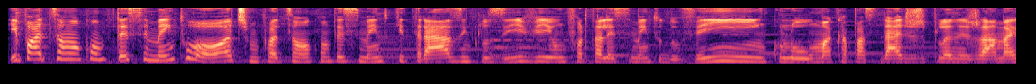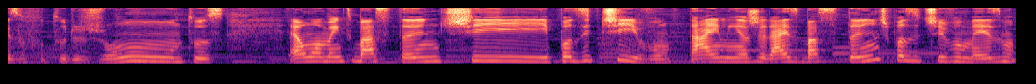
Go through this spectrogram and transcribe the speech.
E pode ser um acontecimento ótimo, pode ser um acontecimento que traz, inclusive, um fortalecimento do vínculo, uma capacidade de planejar mais o futuro juntos. É um momento bastante positivo, tá? Em linhas gerais, bastante positivo mesmo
